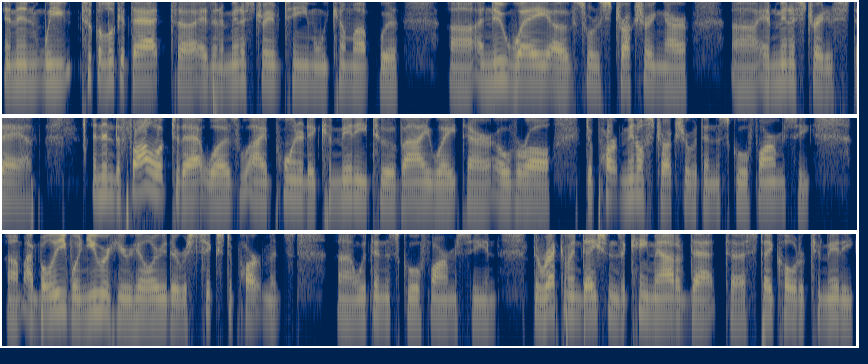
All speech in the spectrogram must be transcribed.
And then we took a look at that uh, as an administrative team, we come up with uh, a new way of sort of structuring our uh, administrative staff. And then the follow up to that was I appointed a committee to evaluate our overall departmental structure within the school pharmacy. Um, I believe when you were here, Hillary, there were six departments uh, within the school pharmacy, and the recommendations that came out of that uh, stakeholder committee,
